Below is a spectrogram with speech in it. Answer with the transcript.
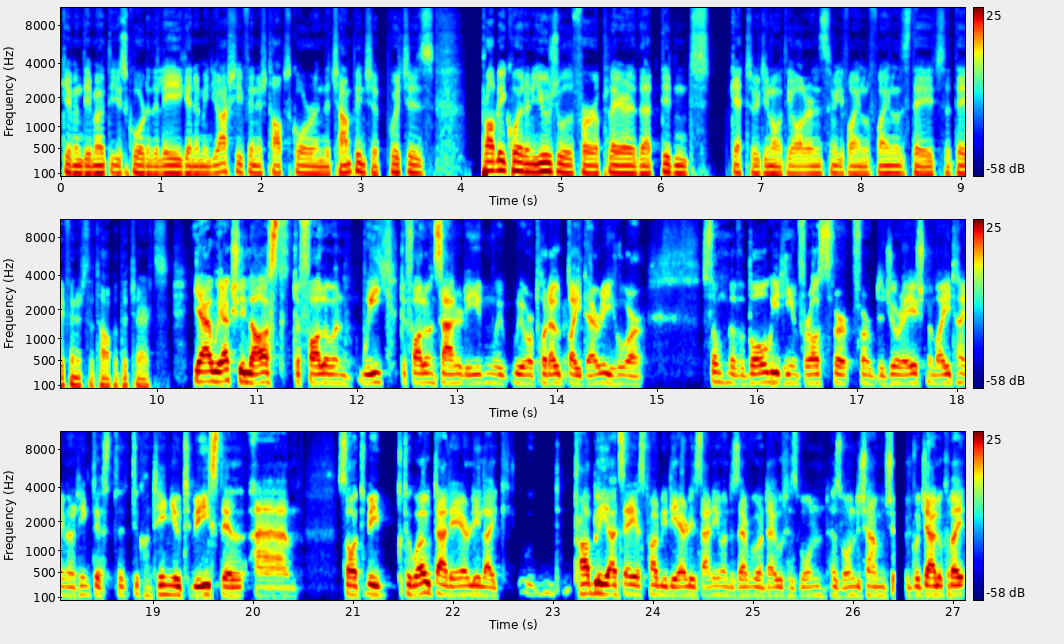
given the amount that you scored in the league. And I mean, you actually finished top scorer in the championship, which is probably quite unusual for a player that didn't get to you know the All Ireland semi final final stage that they finished the top of the charts. Yeah, we actually lost the following week, the following Saturday even. We, we were put out by Derry, who are something of a bogey team for us for, for the duration of my time, and I think this to, to continue to be still. Um, so to be to go out that early, like probably I'd say it's probably the earliest anyone has ever went out has won has won the championship. But yeah, look at I,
